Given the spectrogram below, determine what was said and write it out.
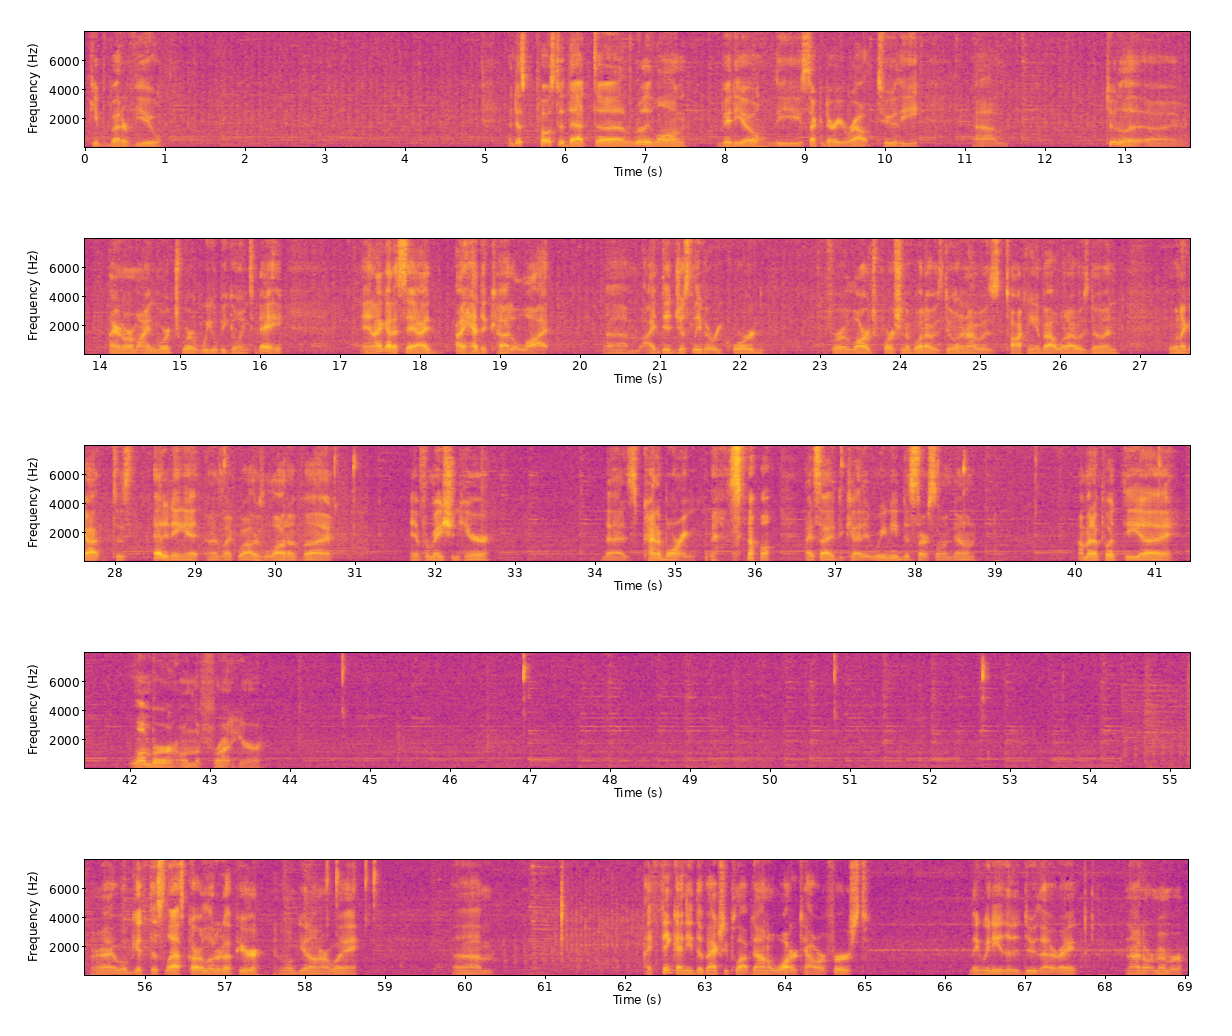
keep a better view. I just posted that uh, really long video, the secondary route to the um, to the uh, iron ore mine, which where we will be going today. And I gotta say, I I had to cut a lot. Um, I did just leave it record for a large portion of what I was doing, and I was talking about what I was doing. when I got to editing it, I was like, wow, there's a lot of uh, information here that is kind of boring. so I decided to cut it. We need to start slowing down. I'm going to put the uh, lumber on the front here. Alright, we'll get this last car loaded up here, and we'll get on our way. Um, I think I need to actually plop down a water tower first. I think we needed to do that, right? No, I don't remember.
